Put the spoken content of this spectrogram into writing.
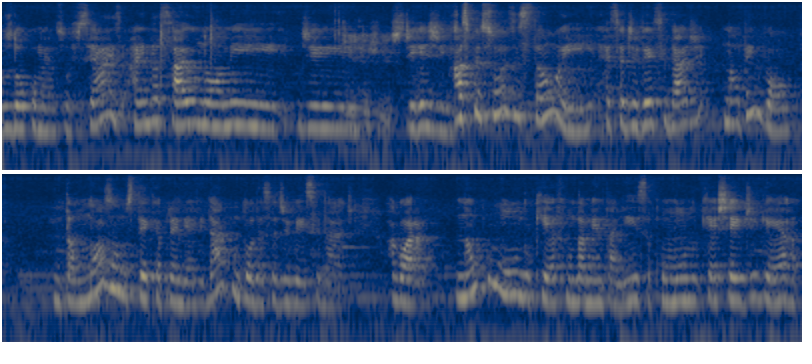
nos documentos oficiais ainda sai o nome de, de, registro. de registro. As pessoas estão aí, essa diversidade não tem volta. Então nós vamos ter que aprender a lidar com toda essa diversidade. Agora, não com um mundo que é fundamentalista, com um mundo que é cheio de guerra.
